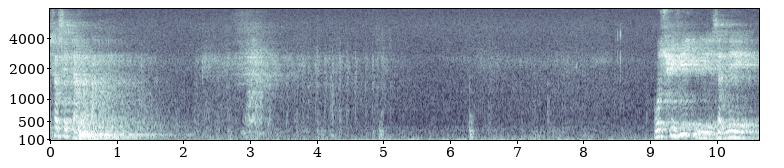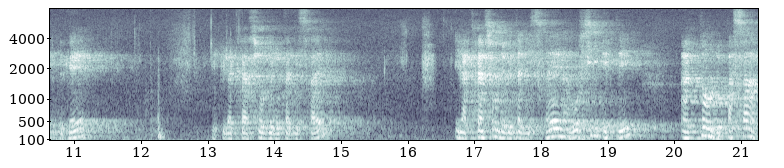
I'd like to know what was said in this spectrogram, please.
Ça, c'est un aparté. On suivit années de guerre et puis la création de l'État d'Israël. Et la création de l'État d'Israël a aussi été un temps de passage,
